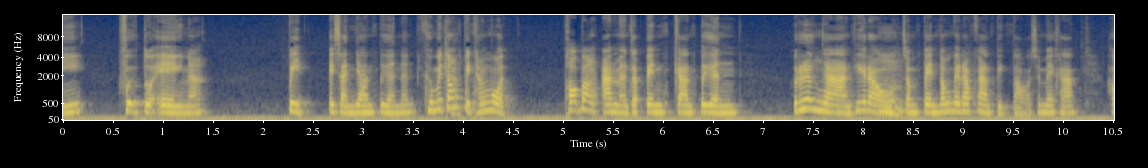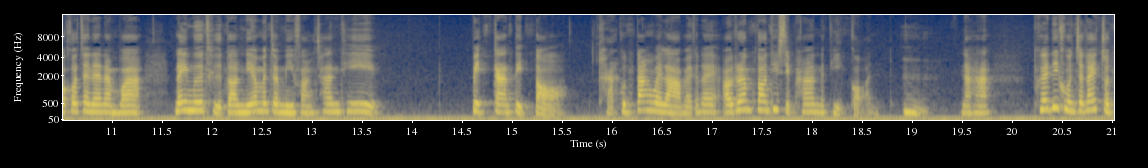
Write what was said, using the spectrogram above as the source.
นี้ฝึกตัวเองนะ ปิดไอ้สัญญาณเตือนนั้น คือไม่ต้องค่ะปิดทั้งหมด เพราะบางอันมันอาจจะเป็นการเตือนเรื่องงานที่เราอืมจำเป็นต้องได้รับการติดต่อใช่ไหมคะเขาก็จะแนะนำว่าในมือถือตอนนี้มันจะมีฟังก์ชันที่ปิดการติดต่อ ค่ะคุณตั้งเวลาไว้ก็ได้เอาเริ่มต้นที่ 15 นาทีก่อนอืมนะคะ เพื่อที่คุณจะได้จด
